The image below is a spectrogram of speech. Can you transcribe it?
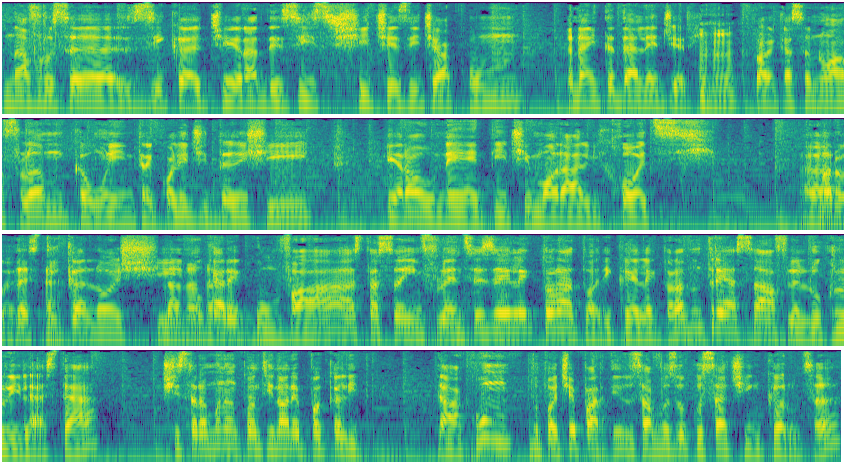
n-a vrut să zică ce era de zis și ce zice acum înainte de alegeri. Uh-huh. Probabil ca să nu aflăm că unii dintre colegii dânsii erau neetici, morali, hoți, mă rog, de ticăloși da, da, nu da. care cumva asta să influențeze electoratul. Adică electoratul nu trebuia să afle lucrurile astea și să rămână în continuare păcălit. Dar acum, după ce partidul s-a văzut cu saci în căruță,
